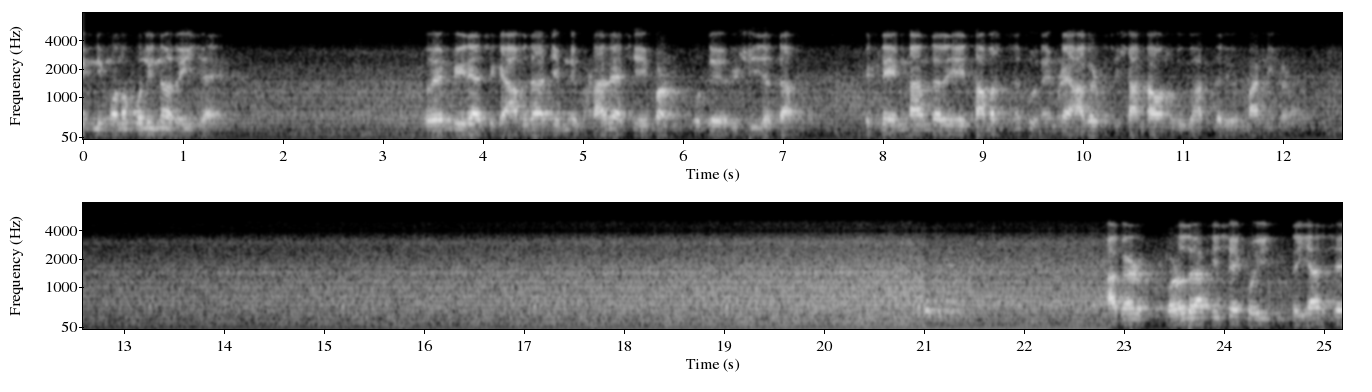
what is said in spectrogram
એમની મોનોપોલી ન રહી જાય. તો એમ કહી રહ્યા છે કે આ બધા જેમને ભણાવ્યા છે એ પણ પોતે ઋષિ જ હતા. એટલે એમના અંદર એ સામર્થ્ય હતું ને એમણે આગળ પછી શાખાઓનો વિભાગ કર્યો માન્ય ગણાય. આગળ વડોદરાથી છે કોઈ તૈયાર છે?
